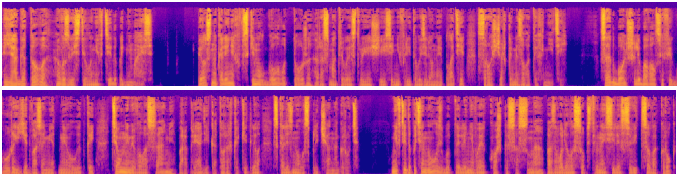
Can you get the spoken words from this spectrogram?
«Я готова», — возвестила Нефтида, поднимаясь. Пес на коленях вскинул голову, тоже рассматривая струящееся нефритово-зеленое платье с росчерками золотых нитей. Сет больше любовался фигурой, едва заметной улыбкой, темными волосами, пара которых кокетливо скользнула с плеча на грудь. Нефтида потянулась, будто ленивая кошка сосна позволила собственной силе свиться вокруг,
